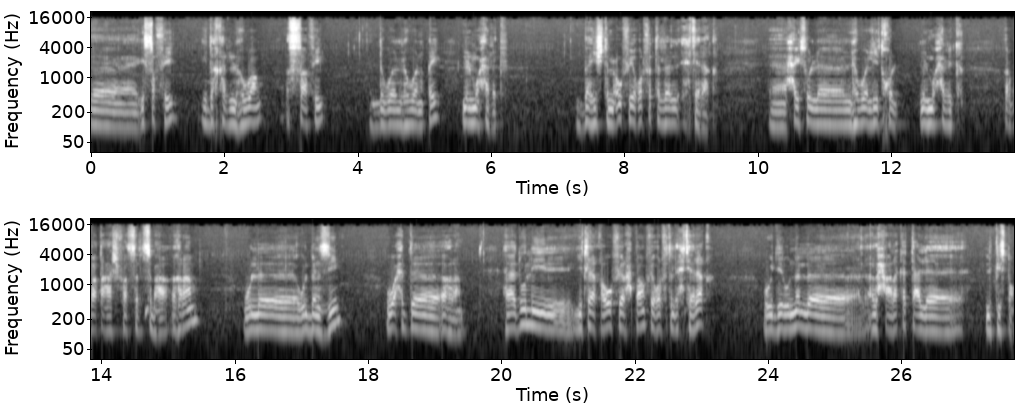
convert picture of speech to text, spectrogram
آه، يصفي يدخل الهواء الصافي الهواء نقي للمحرك باه يجتمعوا في غرفة ال- الاحتراق آه، حيث ال- الهواء اللي يدخل. للمحرك. 14.7 غرام وال- والبنزين واحد غرام. هادو اللي يتلاقاو في رحبة في غرفة الاحتراق ويديروا لنا ال- الحركة تاع ال- ال piston.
